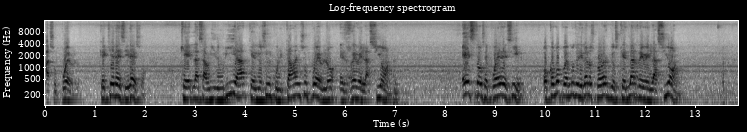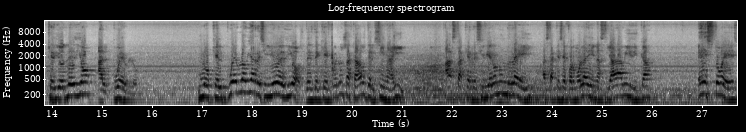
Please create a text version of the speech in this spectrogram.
a su pueblo. ¿Qué quiere decir eso? Que la sabiduría que Dios inculcaba en su pueblo es revelación. Esto se puede decir, o cómo podemos decirle a los proverbios, que es la revelación que Dios le dio al pueblo. Lo que el pueblo había recibido de Dios desde que fueron sacados del Sinaí hasta que recibieron un rey, hasta que se formó la dinastía davídica, esto es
